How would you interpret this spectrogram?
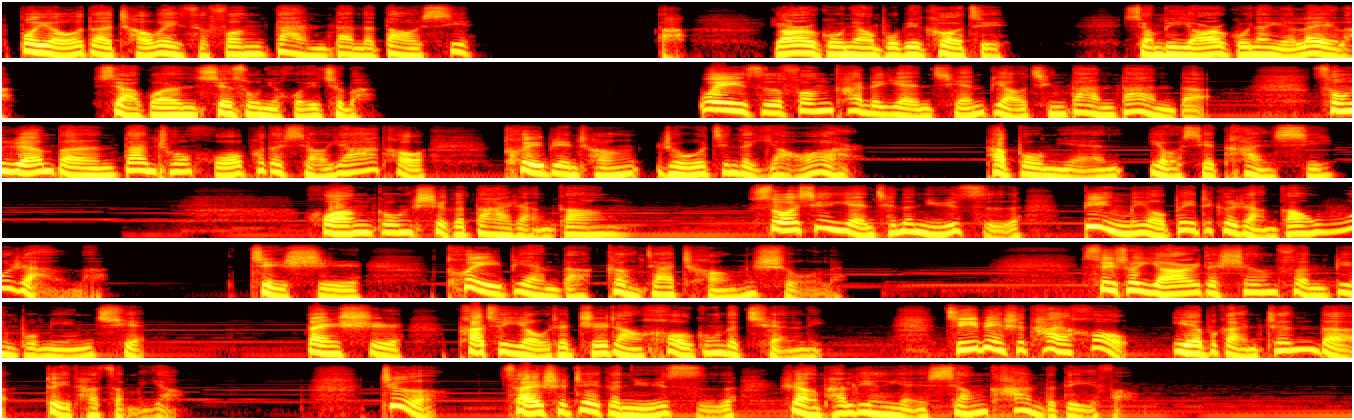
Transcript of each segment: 不由得朝魏子峰淡淡的道谢：“啊，姚二姑娘不必客气，想必姚二姑娘也累了，下官先送你回去吧。”魏子峰看着眼前表情淡淡的。从原本单纯活泼的小丫头蜕变成如今的瑶儿，他不免有些叹息。皇宫是个大染缸，所幸眼前的女子并没有被这个染缸污染了，只是蜕变得更加成熟了。虽说瑶儿的身份并不明确，但是她却有着执掌后宫的权利，即便是太后也不敢真的对她怎么样。这。才是这个女子让他另眼相看的地方。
